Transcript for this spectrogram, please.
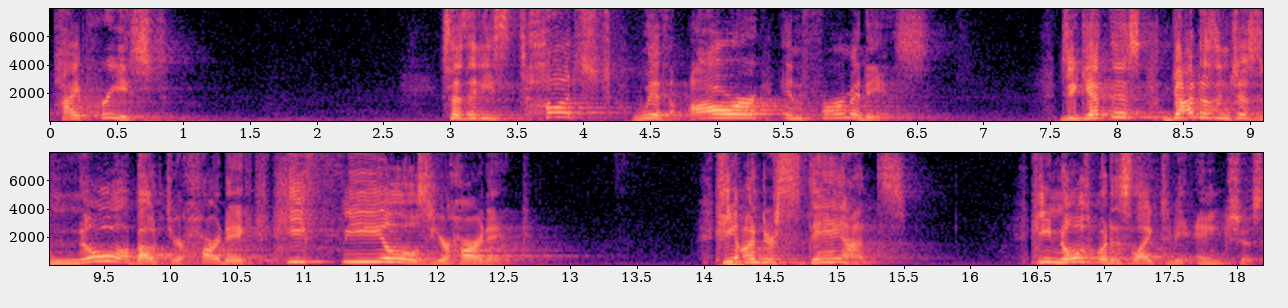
high priest. It says that he's touched with our infirmities. Do you get this? God doesn't just know about your heartache, he feels your heartache. He understands. He knows what it's like to be anxious.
